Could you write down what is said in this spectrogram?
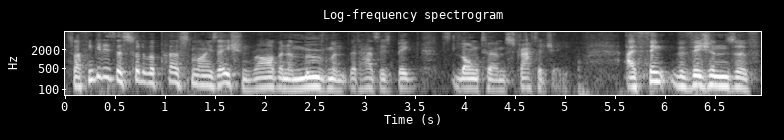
So I think it is a sort of a personalisation rather than a movement that has this big long term strategy. I think the visions of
